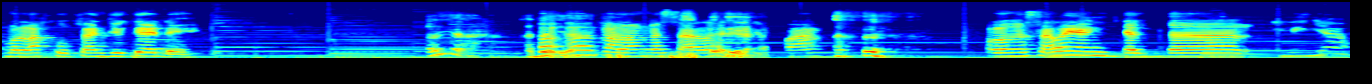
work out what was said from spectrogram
melakukan juga deh oh ya ada oh, ya kalau nggak salah di apa kalau nggak salah yang jaga ininya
